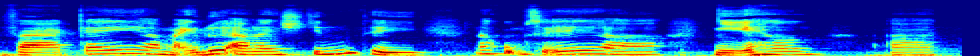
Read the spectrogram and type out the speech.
Và cái ờ, mạng lưới Avalanche chính thì nó cũng sẽ uh, nhẹ hơn. Uh,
